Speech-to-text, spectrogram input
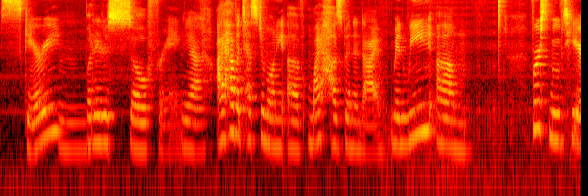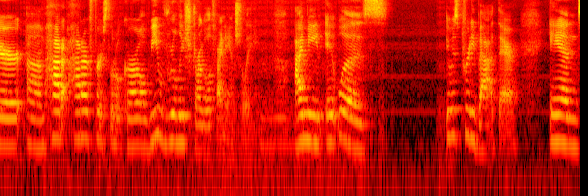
scary, Mm. but it is so freeing. Yeah. I have a testimony of my husband and I when we um, first moved here, um, had had our first little girl. We really struggled financially. I mean, it was it was pretty bad there, and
